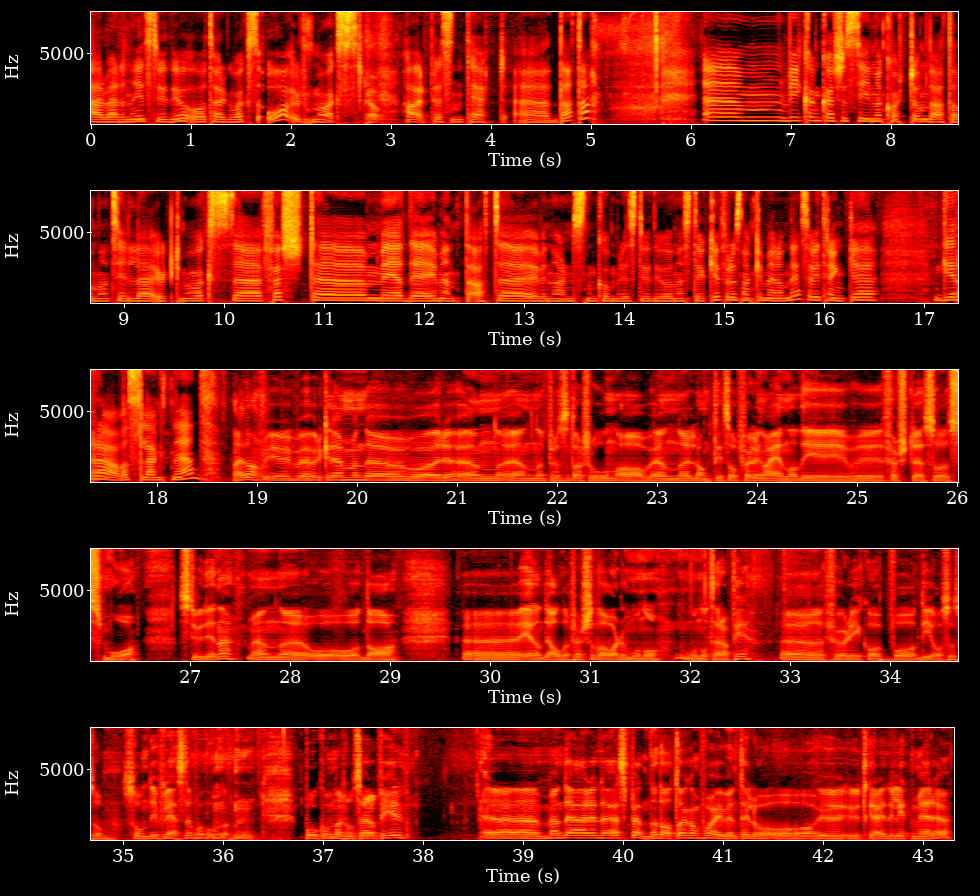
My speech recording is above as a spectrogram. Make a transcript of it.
herværende i studio og Targovax og Ultimovax ja. har presentert uh, data. Um, vi kan kanskje si noe kort om dataene til uh, Ultimovax uh, først, uh, med det i mente at Øyvind Arnesen kommer i studio neste uke for å snakke mer om det. Så vi trenger ikke grave oss langt ned? Nei da, vi behøver ikke det. Men det var en, en presentasjon av en langtidsoppfølging av en av de første så små studiene. Men, og, og da Uh, en av de aller første, da var det mono, monoterapi. Uh, før de gikk over på de også, som, som de fleste, på, på kombinasjonsterapier. Uh, men det er, det er, spennende data. Jeg kan få Øyvind til å, å utgreie det litt mer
